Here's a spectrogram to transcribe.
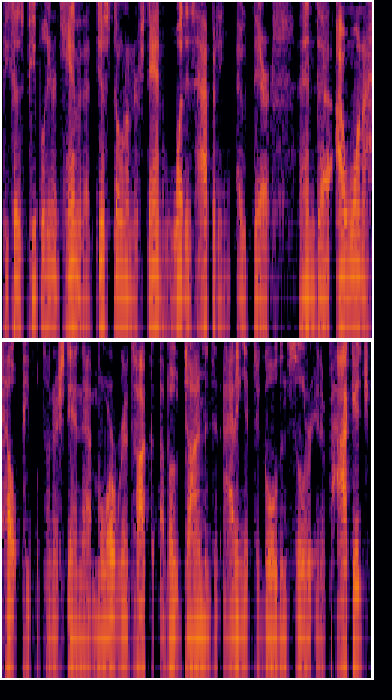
because people here in Canada just don't understand what is happening out there. And uh, I want to help people to understand that more. We're going to talk about diamonds and adding it to gold and silver in a package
